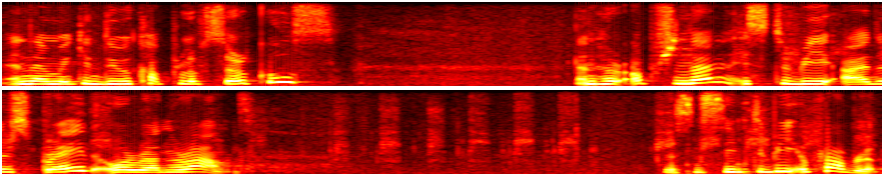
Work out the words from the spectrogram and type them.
And then we can do a couple of circles. And her option then is to be either sprayed or run around. Doesn't seem to be a problem.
